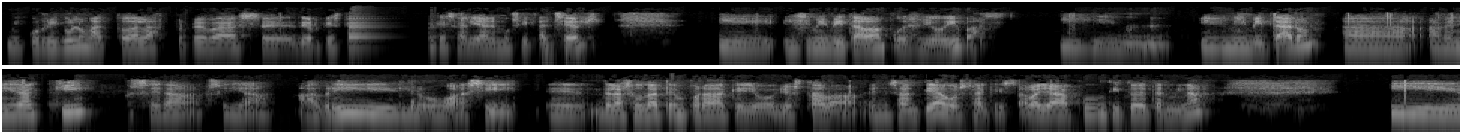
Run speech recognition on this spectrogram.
mi currículum a todas las pruebas de orquesta que salían en Musical Chairs, y, si me invitaban, pues yo iba. Y, me invitaron a, venir aquí, pues era, sería abril o así, de la segunda temporada que yo, yo estaba en Santiago, o sea que estaba ya a puntito de terminar. Y,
